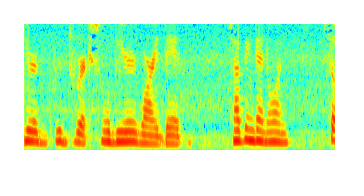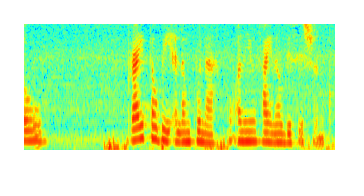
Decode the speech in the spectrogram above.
your good works will be rewarded. Sabing ganon. So, right away, alam ko na kung ano yung final decision ko.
